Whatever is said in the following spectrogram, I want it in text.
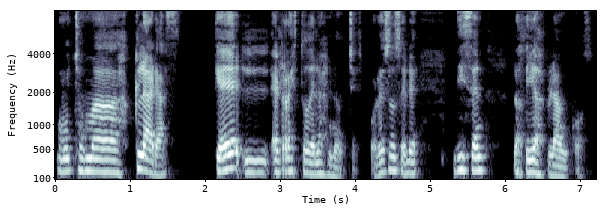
mucho más claras que el, resto de las noches. Por eso se le dicen los días blancos.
